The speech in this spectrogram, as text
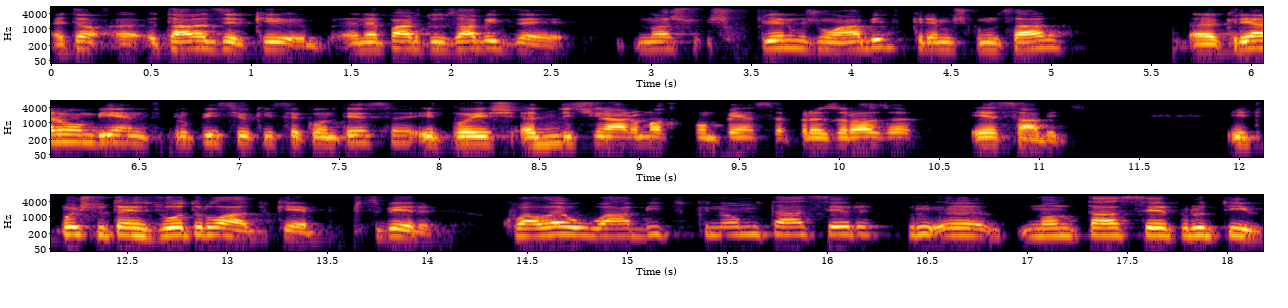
Então, eu estava a dizer que na parte dos hábitos é nós escolhermos um hábito, queremos começar, criar um ambiente propício que isso aconteça e depois uhum. adicionar uma recompensa prazerosa a esse hábito. E depois tu tens o outro lado, que é perceber qual é o hábito que não me está a ser, uh, não está a ser produtivo.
